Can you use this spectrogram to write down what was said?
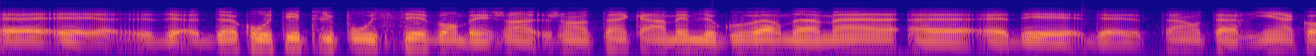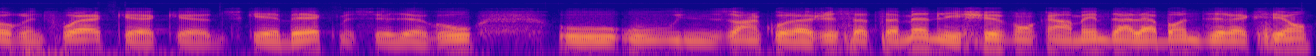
Euh, euh, D'un côté plus positif, bon ben j'entends quand même le gouvernement euh, des, de, tant encore une fois que, que du Québec, M. Legault, où, où, il nous a encouragé cette semaine. Les chiffres vont quand même dans la bonne direction,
